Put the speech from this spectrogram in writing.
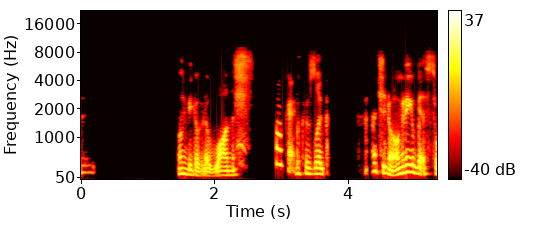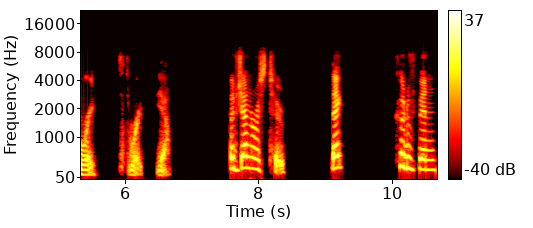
I'm gonna give it a one Okay, because, like, actually no, I'm gonna give it a three. Three, yeah. a generous two. That could have been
